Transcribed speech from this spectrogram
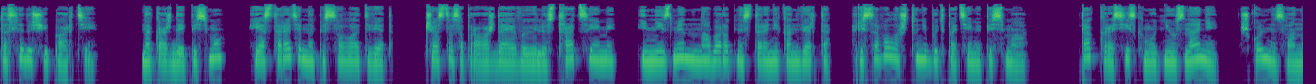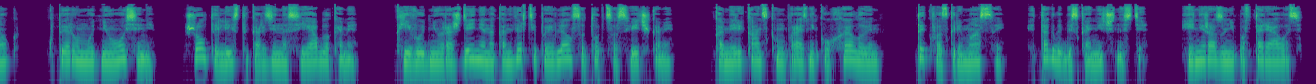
до следующей партии. На каждое письмо я старательно писала ответ, часто сопровождая его иллюстрациями и неизменно на оборотной стороне конверта рисовала что-нибудь по теме письма. Так к российскому дню знаний школьный звонок, к первому дню осени желтый лист и корзина с яблоками, к его дню рождения на конверте появлялся торт со свечками, к американскому празднику Хэллоуин тыква с гримасой и так до бесконечности. Я ни разу не повторялась,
